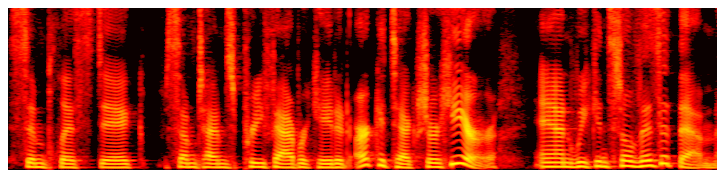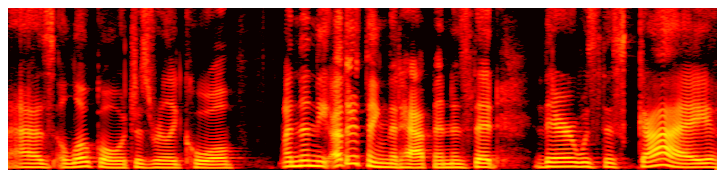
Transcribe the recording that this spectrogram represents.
simplistic, sometimes prefabricated architecture here. And we can still visit them as a local, which is really cool. And then the other thing that happened is that there was this guy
